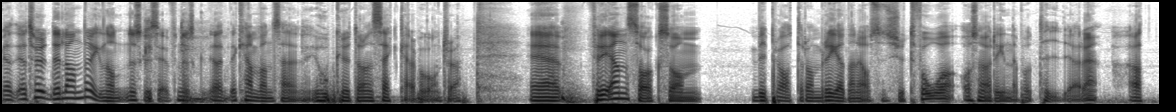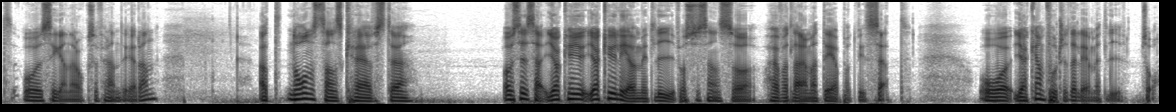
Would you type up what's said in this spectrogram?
Jag, jag, tror det landar i någon, nu ska vi se, för nu ska, det kan vara en sån här ihopknuten av en säck här på gång tror jag. Eh, för det är en sak som vi pratade om redan i avsnitt 22 och som jag varit inne på tidigare att, och senare också för den delen. Att någonstans krävs det Och så här, jag, kan ju, jag kan ju leva mitt liv och så sen så har jag fått lära mig att det är på ett visst sätt. Och jag kan fortsätta leva mitt liv så.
